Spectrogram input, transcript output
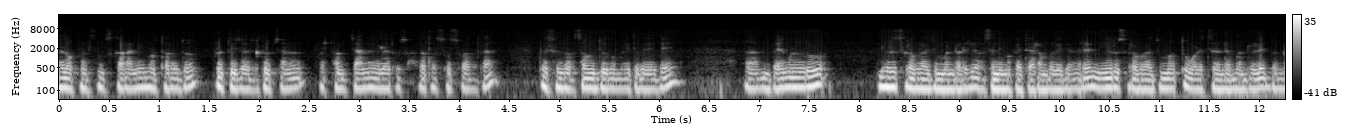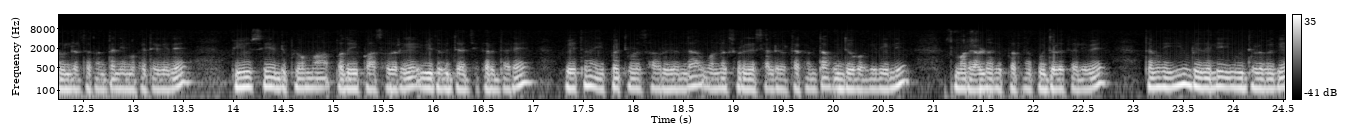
ಹಲೋ ಫ್ರೆಂಡ್ಸ್ ನಮಸ್ಕಾರ. ನೀವು ನೋಡ್ತಾ ಇರೋದು ಪೃಥ್ವಿಜಾ ಯೂಟ್ಯೂಬ್ ಚಾನಲ್ ಫಸ್ಟ್ ನಮ್ಮ ಚಾನಲ್ ಎಲ್ಲರೂ ಸ್ವಾಗತ. ಸುಸ್ವಾಗತ ಪ್ಲಸ್ ಒಂದು ಹೊಸ ಉದ್ಯೋಗ ಮಾಹಿತಿ ಬಂದಿದೆ. ಬೆಂಗಳೂರು ನೀರು ಸರಬರಾಜು ಮಂಡಳಿಯಲ್ಲಿ ಹೊಸ ನೇಮಕಾತಿ ಆರಂಭವಾಗಿದೆ ಅಂದರೆ ನೀರು ಸರಬರಾಜು ಮತ್ತು ಒಳಚರಂಡಿ ಮಂಡಳಿ ಬೆಂಗಳೂರಲ್ಲಿರ್ತಕ್ಕಂಥ ನೇಮಕಾತಿಯಾಗಿದೆ ಪಿ ಯು ಸಿ ಡಿಪ್ಲೊಮಾ ಪದವಿ ಪಾಸ್ ಆದವರಿಗೆ ವಿವಿಧ ವಿದ್ಯಾರ್ಥಿ ಕರೆದಿದ್ದಾರೆ ವೇತನ ಇಪ್ಪತ್ತೇಳು ಸಾವಿರದಿಂದ ಒಂದು ಲಕ್ಷವರೆಗೆ ಸ್ಯಾಲರಿ ಇರತಕ್ಕಂಥ ಉದ್ಯೋಗವಾಗಿದೆ ಇಲ್ಲಿ. ಸುಮಾರು ಎರಡುನೂರ ಇಪ್ಪತ್ನಾಲ್ಕು ಉದ್ಯೋಗಗಳಿವೆ ತಮಗೆ ಈ ವಿಡಿಯೋದಲ್ಲಿ ಈ ಉದ್ಯೋಗ ಬಗ್ಗೆ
